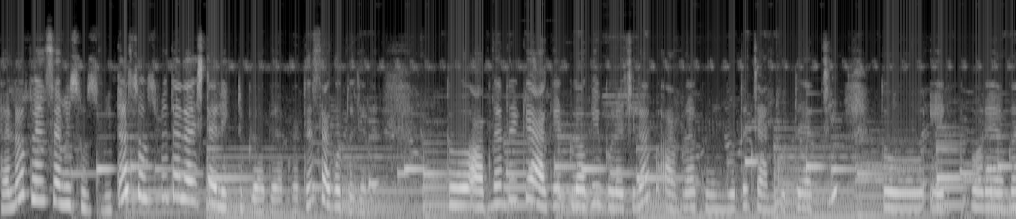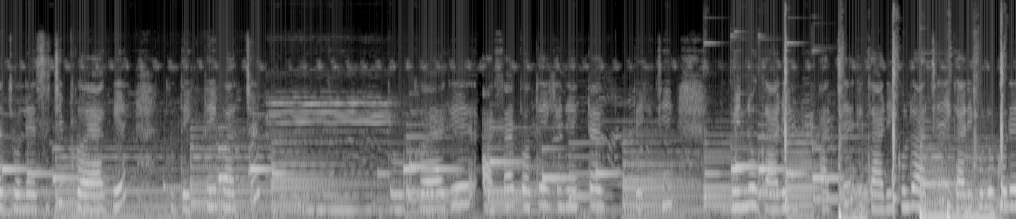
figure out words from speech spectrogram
হ্যালো ফ্রেন্ডস আমি সুস্মিতা। সুস্মিতা লাইফস্টাইল একটি ব্লগে আপনাদের স্বাগত জানাই। তো আপনাদেরকে আগের ব্লগেই বলেছিলাম, আমরা কুম্ভতে চান করতে যাচ্ছি। তো এরপরে আমরা চলে এসেছি প্রয়াগে। তো দেখতেই পাচ্ছেন তো প্রয়াগে আসার পথে এখানে একটা দেখছি বিভিন্ন গাড়ি আছে, গাড়িগুলো আছে। এই গাড়িগুলো করে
